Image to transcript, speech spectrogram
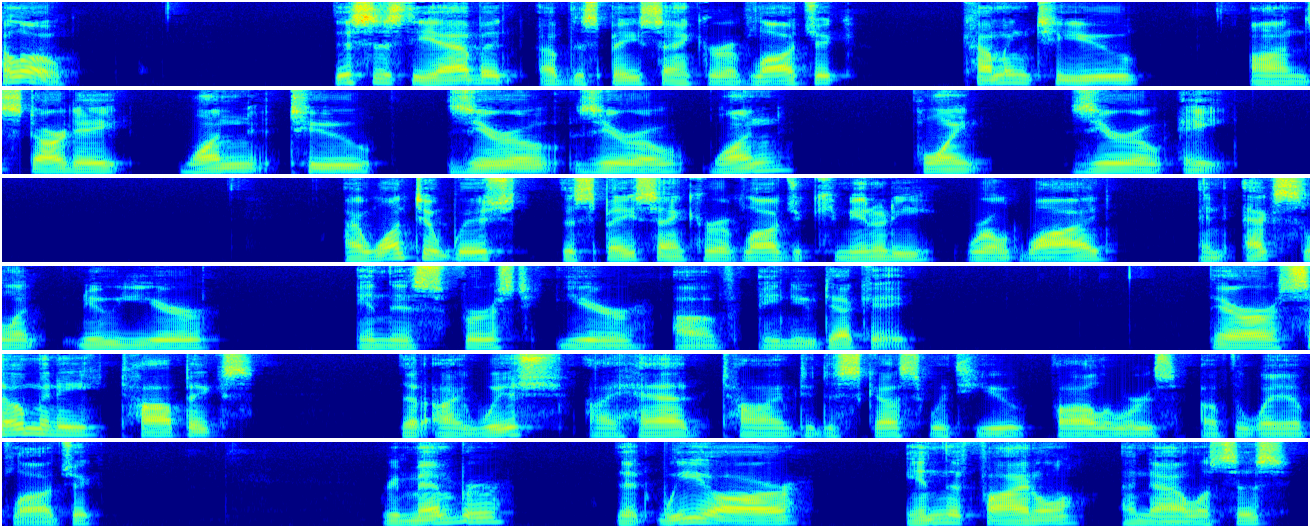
Hello, this is the Abbot of the Space Anchor of Logic coming to you on stardate 12001.08. I want to wish the Space Anchor of Logic community worldwide an excellent new year in this first year of a new decade. There are so many topics that I wish I had time to discuss with you, followers of the way of logic. Remember that we are, in the final analysis,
